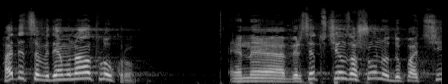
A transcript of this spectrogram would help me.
Haideți să vedem un alt lucru. În uh, versetul 51, după ce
